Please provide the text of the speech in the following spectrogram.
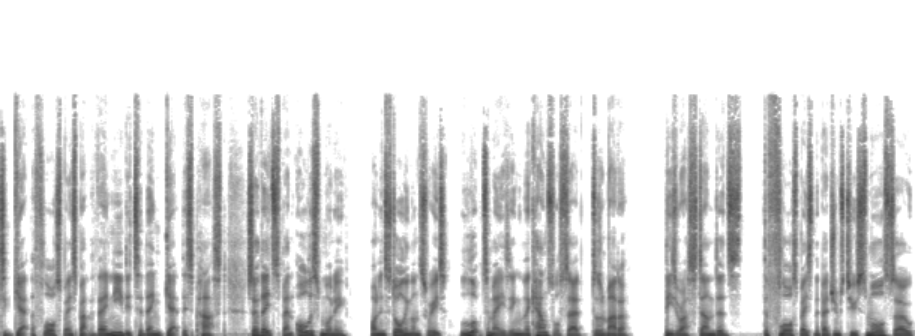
to get the floor space back that they needed to then get this passed. So they'd spent all this money on installing en-suites, looked amazing, and the council said, doesn't matter. These are our standards. The floor space in the bedroom's too small, so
